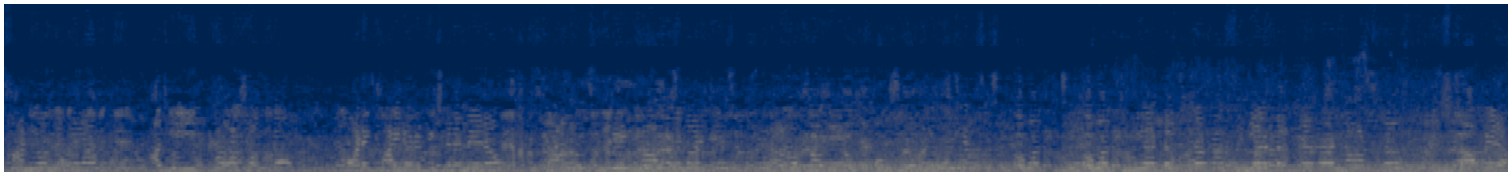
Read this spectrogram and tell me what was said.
স্থানীয় লোকেরা আজকে ঈদ থাকা সত্ত্বেও অনেক মাইনরিটি ছেলে মেয়েরাও তারা ছুটি না পেতে বাড়িতে তারাও কাজে অংশগ্রহণ আমার আমার জুনিয়র ডাক্তাররা সিনিয়র ডাক্তাররা, নার্সরা স্টাফেরা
